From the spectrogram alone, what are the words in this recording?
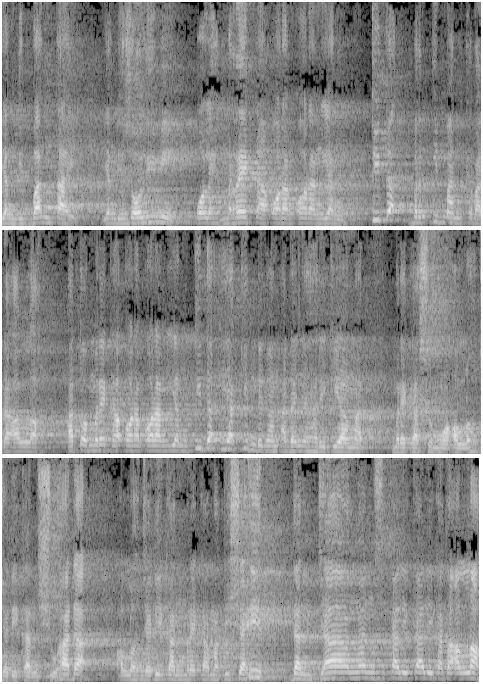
yang dibantai, yang dizolimi oleh mereka orang-orang yang tidak beriman kepada Allah atau mereka orang-orang yang tidak yakin dengan adanya hari kiamat. Mereka semua Allah jadikan syuhada Allah jadikan mereka mati syahid. Dan jangan sekali-kali kata Allah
